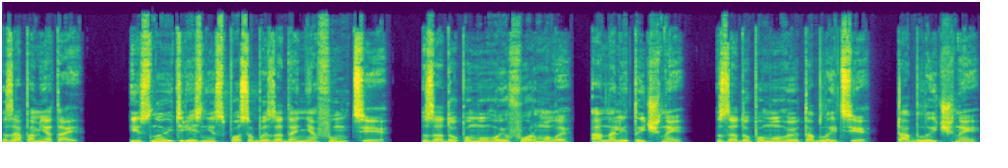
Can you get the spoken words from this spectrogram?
Запам'ятай існують різні способи задання функції за допомогою формули аналітичний, за допомогою таблиці табличний,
